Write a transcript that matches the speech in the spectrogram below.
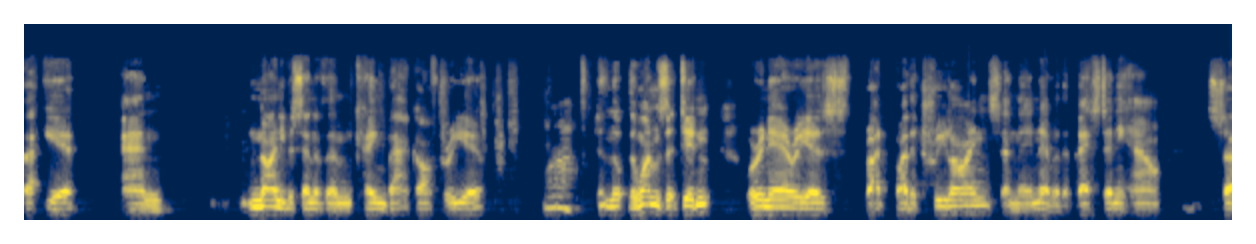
that year, and ninety percent of them came back after a year. Wow. And the, the ones that didn't were in areas right by the tree lines, and they're never the best anyhow. So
